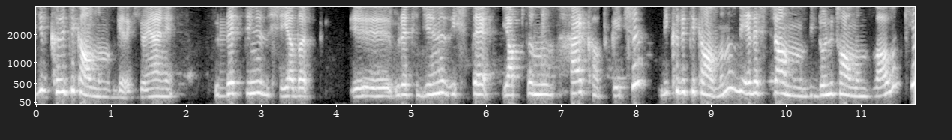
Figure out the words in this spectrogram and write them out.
bir kritik almanız gerekiyor. Yani ürettiğiniz işi ya da e, üreteceğiniz işte yaptığınız her katkı için bir kritik almanız, bir eleştiri almanız, bir dönüt almanız lazım ki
